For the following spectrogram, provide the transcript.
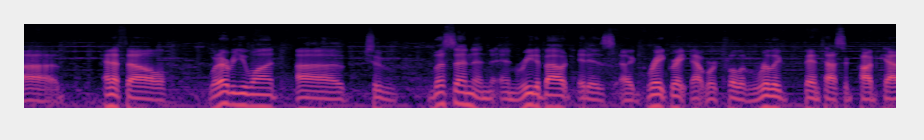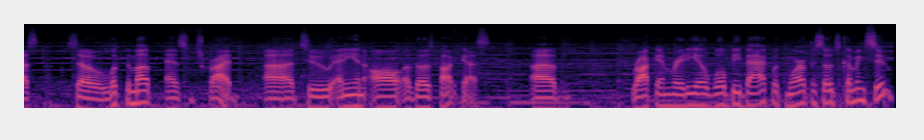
uh, NFL, whatever you want to listen and, and read about. It is a great, great network full of really fantastic podcasts. So look them up and subscribe uh, to any and all of those podcasts. Uh, Rock M Radio will be back with more episodes coming soon.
